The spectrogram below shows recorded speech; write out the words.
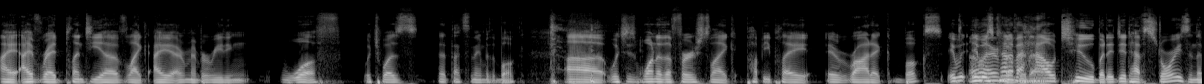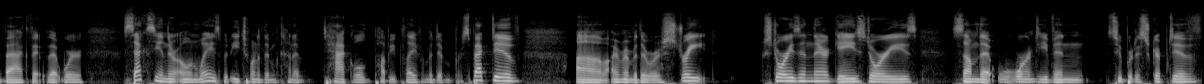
I I've read plenty of like I, I remember reading Woof, which was that that's the name of the book, uh, which is one of the first like puppy play erotic books. It was Oh, it I kind of a that. how to, but it did have stories in the back that, that were sexy in their own ways, but each one of them kind of tackled puppy play from a different perspective. Um, I remember there were straight stories in there, gay stories, some that weren't even super descriptive,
